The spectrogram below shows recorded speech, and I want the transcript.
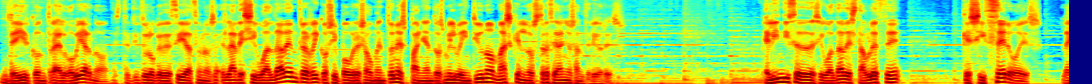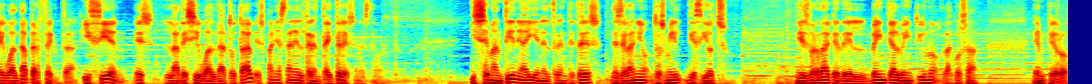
de ir contra el gobierno. Este título que decía hace unos... La desigualdad entre ricos y pobres aumentó en España en 2021 más que en los 13 años anteriores. El índice de desigualdad establece que si cero es la igualdad perfecta y 100 es la desigualdad total, España está en el 33 en este momento. Y se mantiene ahí en el 33 desde el año 2018. Y es verdad que del 20 al 21 la cosa empeoró.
